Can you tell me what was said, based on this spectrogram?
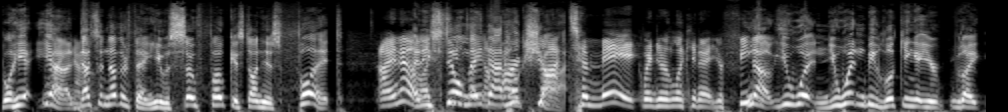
Well, he, yeah, that's another thing. He was so focused on his foot. I know, And he still made like that hook shot. to make when you're looking at your feet. No, you wouldn't. You wouldn't be looking at your like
